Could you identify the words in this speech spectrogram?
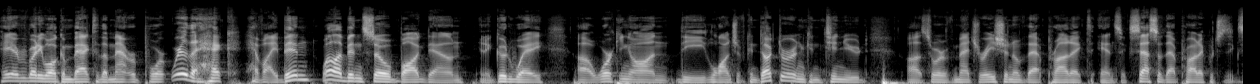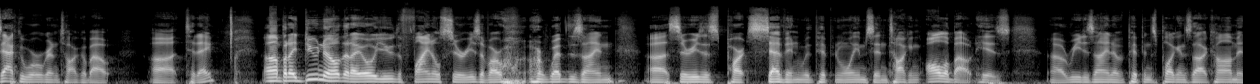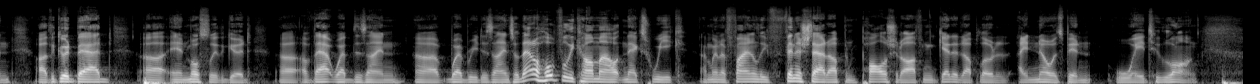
Hey, everybody, welcome back to the Matt Report. Where the heck have I been? Well, I've been so bogged down in a good way, uh, working on the launch of Conductor and continued uh, sort of maturation of that product and success of that product, which is exactly what we're going to talk about uh, today. Uh, but I do know that I owe you the final series of our, our web design uh, series. is part seven with Pippin Williamson, talking all about his uh, redesign of pippinsplugins.com and uh, the good, bad, uh, and mostly the good of that web design, web redesign. So that'll hopefully come out next week. I'm going to finally finish that up and polish it off and get it uploaded. I know it's been way too long.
